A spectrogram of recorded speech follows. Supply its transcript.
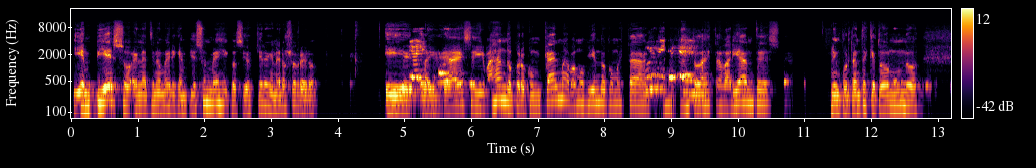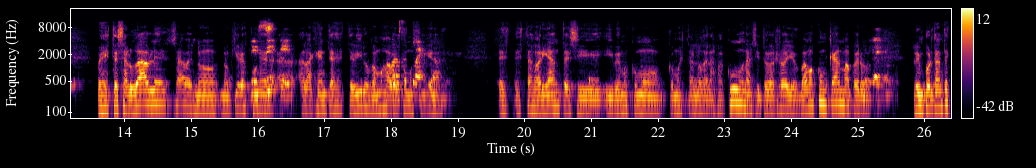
Y empiezo en Latinoamérica, empiezo en México, si Dios quiere, en enero, febrero. Y la idea es seguir bajando, pero con calma, vamos viendo cómo están, todas estas variantes. Lo importante es que todo el mundo pues, esté saludable, ¿sabes? No, no quiero exponer A, la gente a este virus. Vamos a ver cómo siguen estas variantes y, y, vemos cómo, cómo están lo de las vacunas y todo el rollo. Vamos con calma, pero lo importante es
